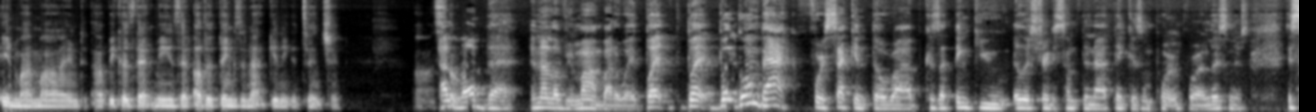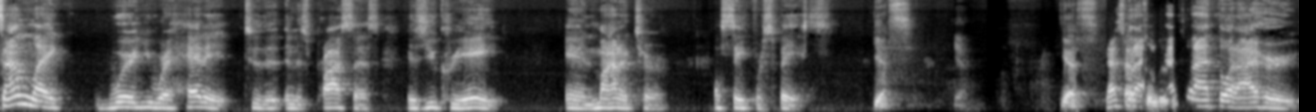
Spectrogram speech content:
in my mind uh, because that means that other things are not getting attention. Uh, so. I love that, and I love your mom, by the way. But but but going back for a second though, Rob, because I think you illustrated something that I think is important for our listeners. It sounded like where you were headed to the in this process is you create and monitor a safer space. Yes. Yeah. Yes. That's what I, that's what I thought I heard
